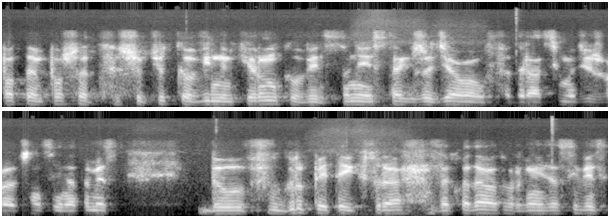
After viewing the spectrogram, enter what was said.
potem poszedł szybciutko w innym kierunku, więc to nie jest tak, że działał w Federacji Młodzieży Walczącej, natomiast był w grupie tej, która zakładała tę organizację, więc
